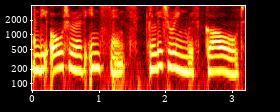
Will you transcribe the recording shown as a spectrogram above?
and the altar of incense glittering with gold.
